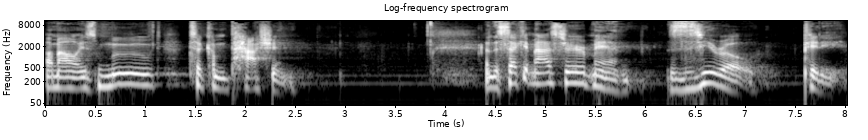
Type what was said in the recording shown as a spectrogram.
amount, is moved to compassion. And the second master, man, zero pity.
